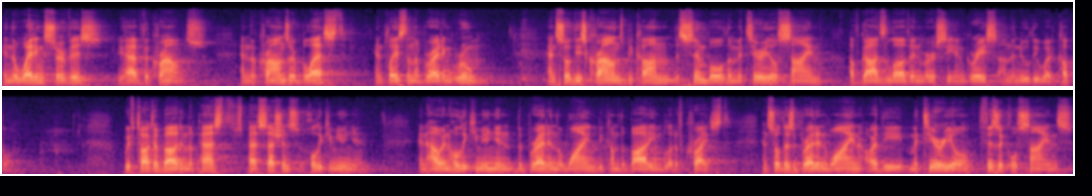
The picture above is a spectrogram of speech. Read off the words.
In the wedding service, you have the crowns, and the crowns are blessed and placed on the bride and groom. And so these crowns become the symbol, the material sign of God's love and mercy and grace on the newlywed couple. We've talked about in the past, past sessions Holy Communion and how in Holy Communion the bread and the wine become the body and blood of Christ. And so, this bread and wine are the material, physical signs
